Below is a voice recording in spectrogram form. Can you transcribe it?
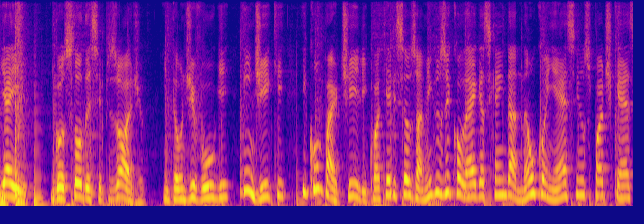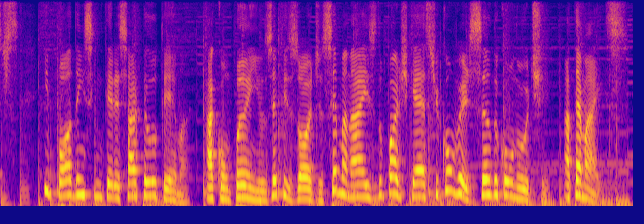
E aí, gostou desse episódio? Então divulgue, indique e compartilhe com aqueles seus amigos e colegas que ainda não conhecem os podcasts e podem se interessar pelo tema. Acompanhe os episódios semanais do podcast Conversando com o Nute. Até mais!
